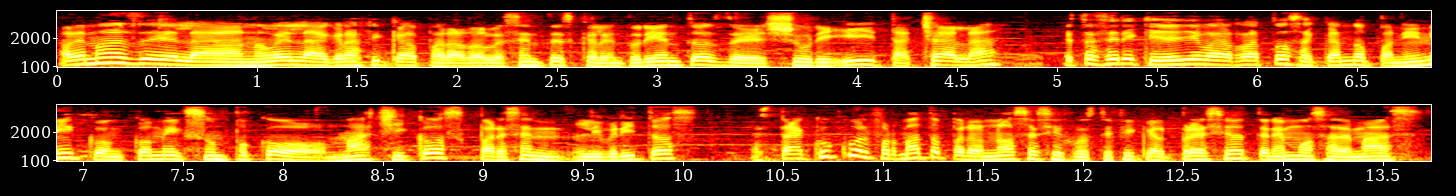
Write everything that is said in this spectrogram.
Además de la novela gráfica para adolescentes calenturientos de Shuri y Tachala, esta serie que ya lleva rato sacando Panini con cómics un poco más chicos, parecen libritos. Está cuco el formato, pero no sé si justifica el precio. Tenemos además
